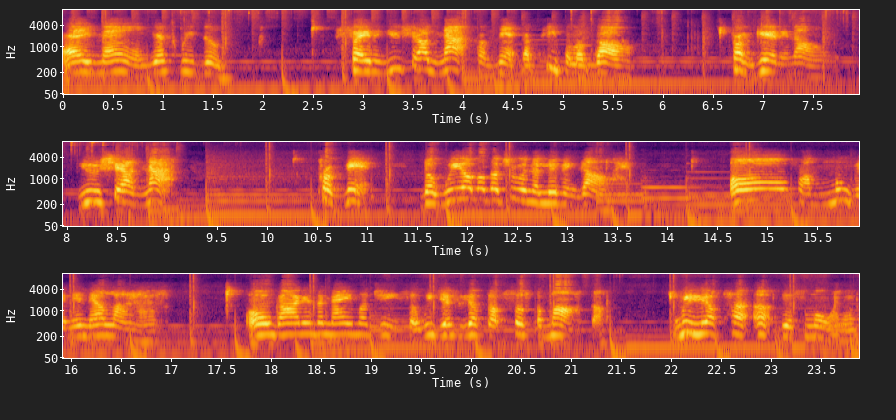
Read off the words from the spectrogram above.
Amen. Yes, we do. Satan, you shall not prevent the people of God from getting on. You shall not prevent the will of the true and the living God. All from moving in their lives. Oh God, in the name of Jesus, we just lift up Sister Martha. We lift her up this morning.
